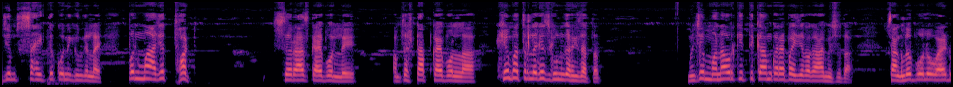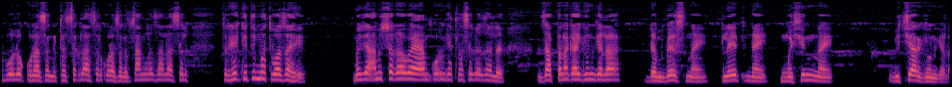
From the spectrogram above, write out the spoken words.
जिमचं साहित्य कोणी घेऊन गेलं नाही. पण माझे थॉट सर आज काय बोलले? आमचा स्टाफ काय बोलला? हे मात्र लगेच घेऊन घरी जातात. म्हणजे मनावर किती काम करायला पाहिजे बघा आम्ही सुद्धा. चांगलं बोलो वाईट बोलो कोणासंग ठसकलं असेल कोणासंग चांगलं झालं असेल तर हे किती महत्त्वाचं आहे. म्हणजे आम्ही सगळा व्यायाम करून घेतला सगळं झालं. जाताना काय घेऊन गेला? डंबेल्स नाही प्लेट नाही मशीन नाही. विचार घेऊन गेला.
